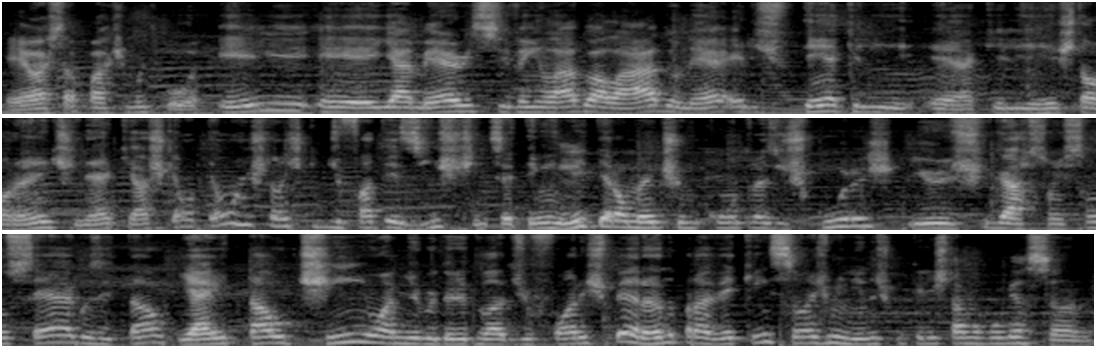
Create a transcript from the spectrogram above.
É, eu acho essa parte muito boa. Ele eh, e a Mary se vêm lado a lado, né? Eles têm aquele é, aquele restaurante, né? Que acho que é até um restaurante que de fato existe. Você tem literalmente encontro às escuras e os garçons são cegos e tal. E aí tá o Tim, o amigo dele do lado de fora, esperando pra ver quem são as meninas com que eles estavam conversando.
